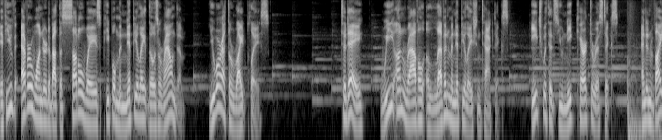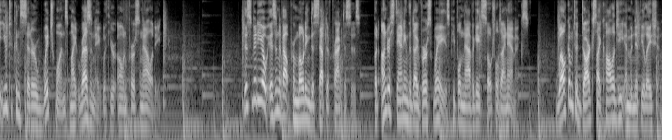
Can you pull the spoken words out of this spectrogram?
If you've ever wondered about the subtle ways people manipulate those around them, you are at the right place. Today, we unravel 11 manipulation tactics, each with its unique characteristics, and invite you to consider which ones might resonate with your own personality. This video isn't about promoting deceptive practices, but understanding the diverse ways people navigate social dynamics. Welcome to Dark Psychology and Manipulation.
